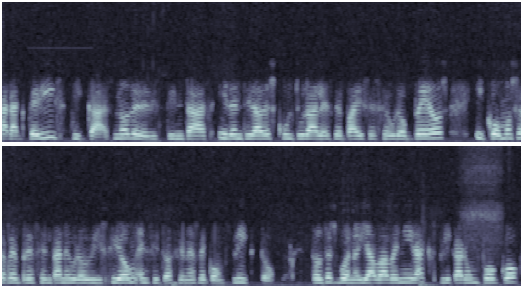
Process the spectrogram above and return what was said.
características ¿no? de distintas identidades culturales de países europeos y cómo se representa en Eurovisión en situaciones de conflicto. Entonces, bueno, ya va a venir a explicar un poco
